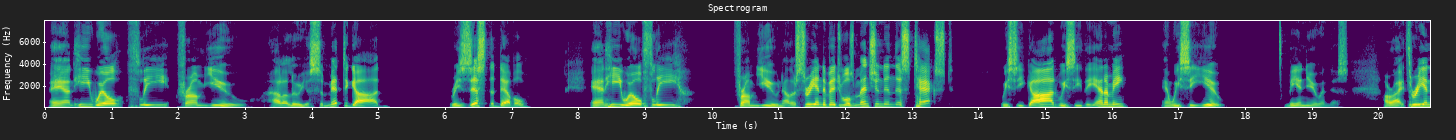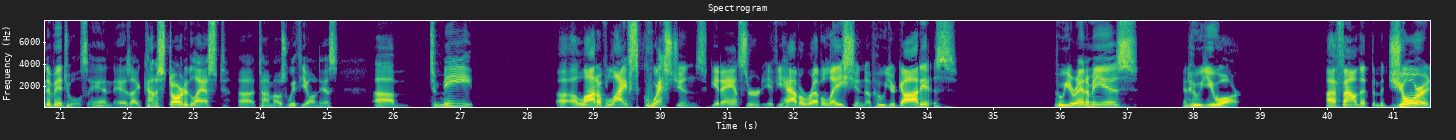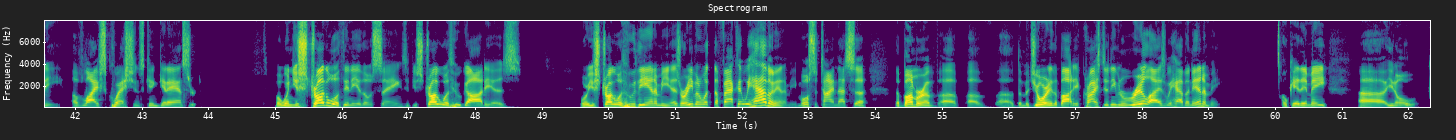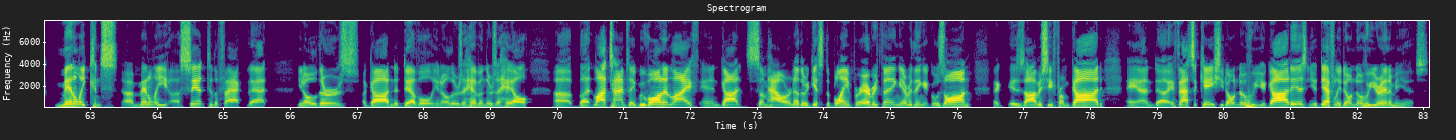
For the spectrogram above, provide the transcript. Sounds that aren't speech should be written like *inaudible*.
and he will flee from you. Hallelujah. Submit to God, resist the devil, and he will flee from you. Now, there's three individuals mentioned in this text we see God, we see the enemy, and we see you, me and you in this. All right, three individuals. And as I kind of started last uh, time I was with you on this, um, to me, uh, a lot of life's questions get answered if you have a revelation of who your God is, who your enemy is, and who you are. I found that the majority of life's questions can get answered but when you struggle with any of those things, if you struggle with who God is, or you struggle with who the enemy is, or even with the fact that we have an enemy, most of the time that's uh, the bummer of, uh, of uh, the majority of the body of Christ didn't even realize we have an enemy. Okay, they may, uh, you know, mentally cons- uh, mentally assent to the fact that you know there's a God and a devil, you know, there's a heaven, there's a hell, uh, but a lot of times they move on in life, and God somehow or another gets the blame for everything. Everything that goes on is obviously from God. And uh, if that's the case, you don't know who your God is, and you definitely don't know who your enemy is.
